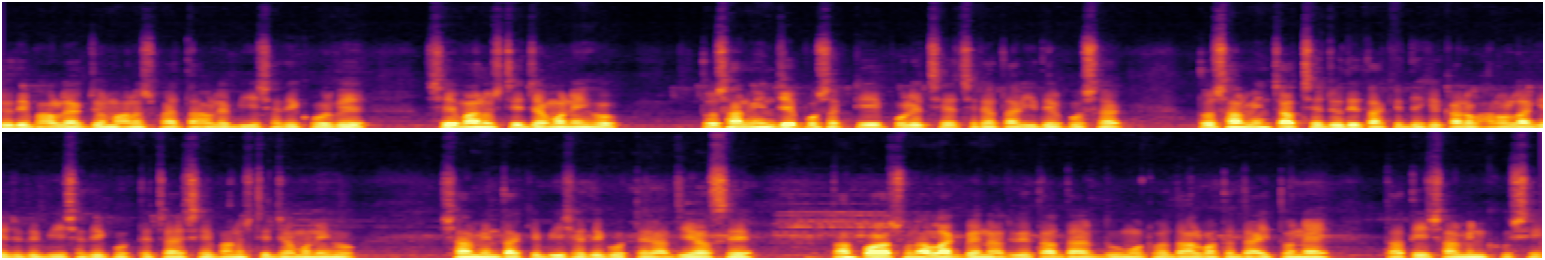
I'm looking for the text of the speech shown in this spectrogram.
যদি ভালো একজন মানুষ পায় তাহলে বিয়ে শাদী করবে। সেই মানুষটি যেমনই হোক। তো শারমিন যে পোশাকটি পরেছে সেটা তার ঈদের পোশাক। তো শারমিন চাচ্ছে যদি তাকে দেখে কারও ভালো লাগে, যদি বিয়ে শাদী করতে চায় সেই মানুষটি যেমনই হোক, শারমিন তাকে বিয়ে শাদী করতে রাজি আছে। তার পড়াশোনা লাগবে না, যদি তার দা দুমুঠো ডাল ভাতের দায়িত্ব নেয়, তাতেই শারমিন খুশি।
